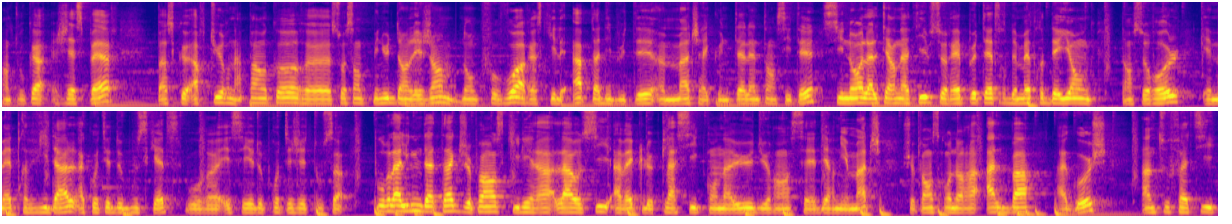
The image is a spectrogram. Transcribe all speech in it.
en tout cas j'espère parce que Arthur n'a pas encore 60 euh, minutes dans les jambes, donc faut voir est-ce qu'il est apte à débuter un match avec une telle intensité? Sinon, l'alternative serait peut-être de mettre De Jong dans ce rôle et mettre Vidal à côté de Busquets pour euh, essayer de protéger tout ça. Pour la ligne d'attaque, je pense qu'il ira là aussi avec le classique qu'on a eu durant ces derniers matchs. Je pense qu'on aura Alba à gauche Ansu Fati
